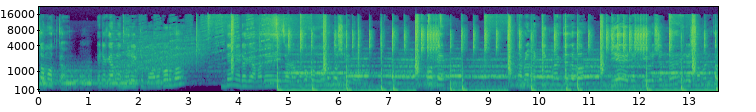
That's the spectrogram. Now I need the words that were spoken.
চমৎকার। এটাকে আমরা ধরে একটু বড় করব। দেন এটাকে আমাদের এই জায়গা মতো মন মতো বসিয়ে দেব। ওকে তারপর আমরা টিক মার্ক দিয়ে দেবো। দিয়ে এটার ডিউরেশনটা এটা সমান করে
